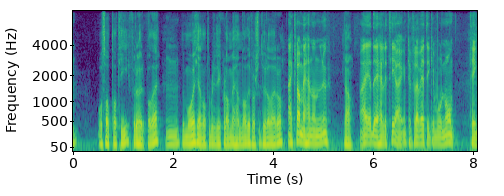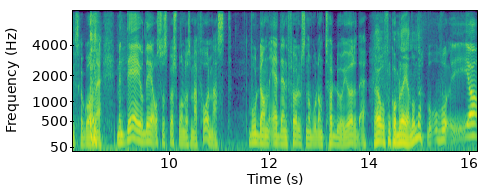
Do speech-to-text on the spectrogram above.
og satt av tid for å høre på det. mm. Du må jo kjenne at du blir litt klam i hendene de første turene der òg. Jeg er klar med hendene nå. Ja. Jeg er det hele tida, egentlig, for jeg vet ikke hvor noen ting skal gå ned. Men det er jo det også spørsmålet som jeg får mest. Hvordan er den følelsen, og hvordan tør du å gjøre det? Ja, Åssen kommer du deg gjennom det? Hvor, ja,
